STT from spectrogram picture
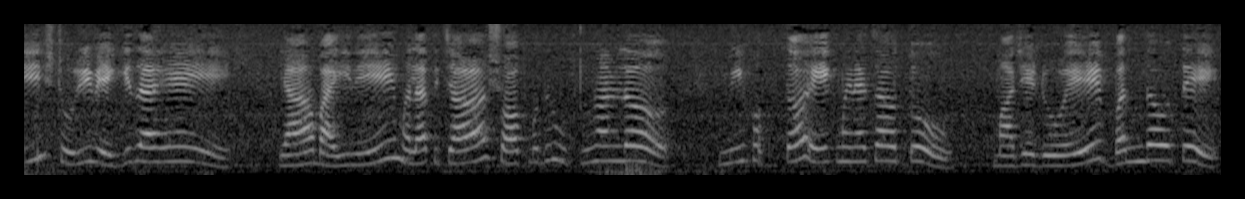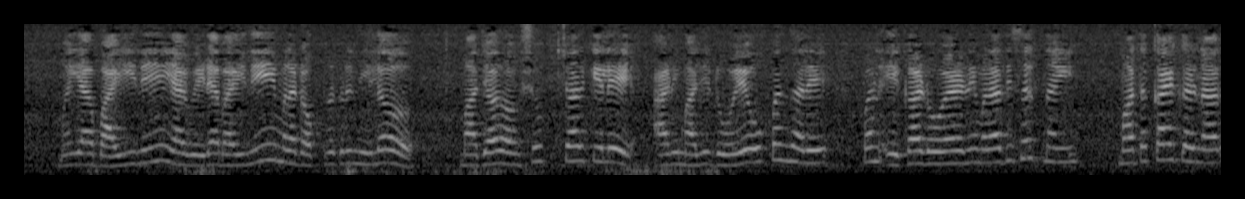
ही स्टोरी वेगळीच आहे. या बाईने मला तिच्या शॉपमधून उचलून आणलं. मी फक्त एक महिन्याचा होतो. माझे डोळे बंद होते. मग या बाईने या वेड्या बाईने मला डॉक्टरकडे नेलं. माझ्यावर औषधोपचार केले आणि माझे डोळे ओपन झाले. पण एका डोळ्याने मला दिसत नाही. मग आता काय करणार?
